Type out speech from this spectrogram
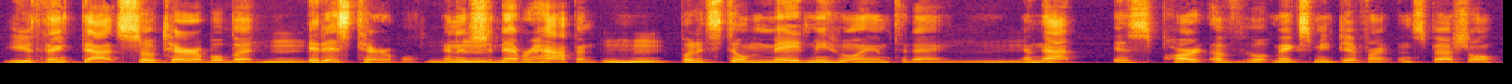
you think that's so terrible, but Mhm. it is terrible and it Mhm. should never happen. Mhm. But it still made me who I am today. Mm. And that is part of what makes me different and special.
